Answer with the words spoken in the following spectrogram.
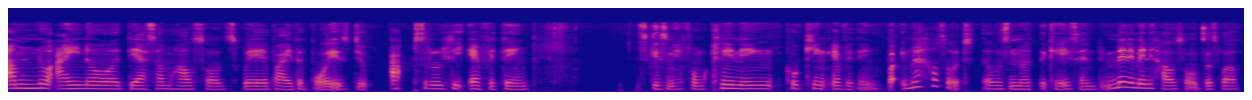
I'm no I know there are some households whereby the boys do absolutely everything excuse me, from cleaning, cooking, everything. But in my household, that was not the case, and many, many households as well.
